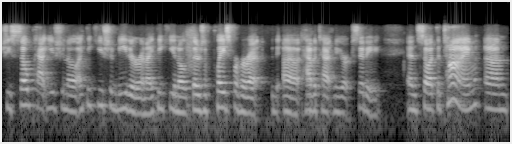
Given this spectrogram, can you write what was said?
She's so pat. You should know. I think you should meet her, and I think you know there's a place for her at uh, Habitat New York City. And so at the time, um,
